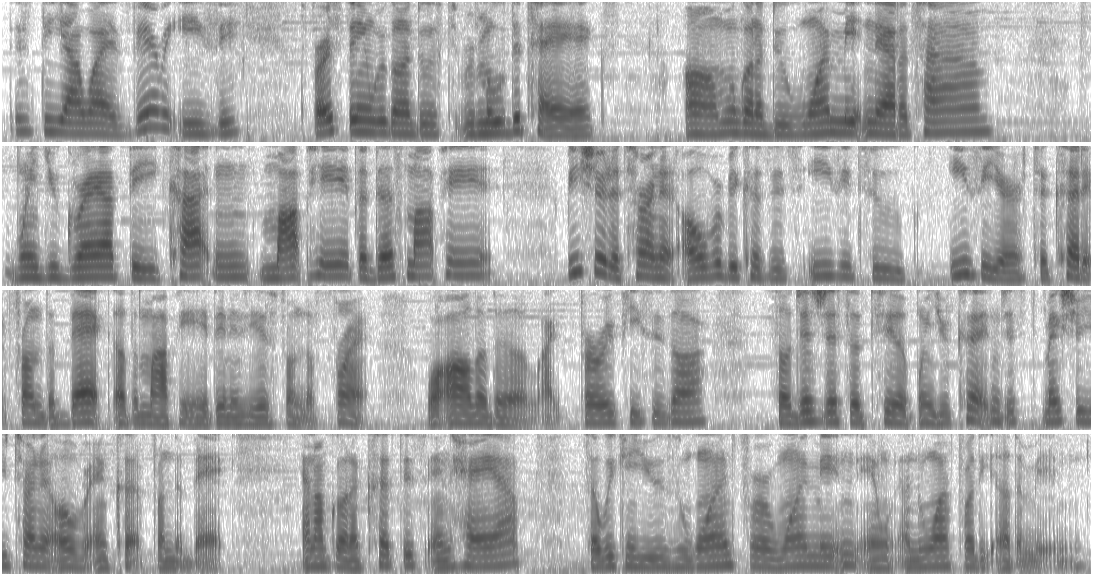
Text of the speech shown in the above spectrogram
This DIY is very easy. The first thing we're going to do is to remove the tags. Um, I'm going to do one mitten at a time. When you grab the cotton mop head, the dust mop head, be sure to turn it over because it's easy to easier to cut it from the back of the mop head than it is from the front where all of the like furry pieces are. So just just a tip when you're cutting, just make sure you turn it over and cut from the back. And I'm going to cut this in half so we can use one for one mitten and one for the other mitten.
